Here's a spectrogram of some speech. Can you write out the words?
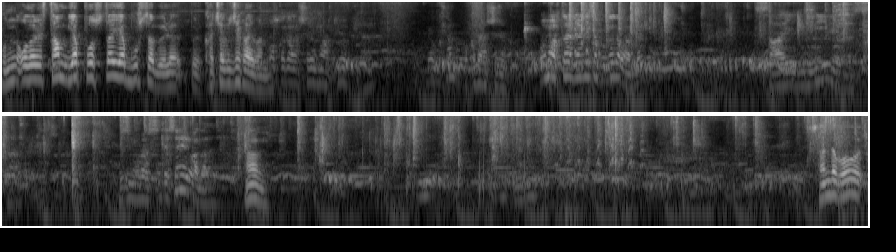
Bunun orası tam ya posta ya Bursa böyle, böyle kaçabilecek hayvanlar. O kadar aşırı martı yok ya. Yok canım, o kadar aşırı. O martılar neredeyse burada da vardı. Sahil gibi değil ya orası. Bizim orası desene eyvallah. Abi. Sen de baba şu,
